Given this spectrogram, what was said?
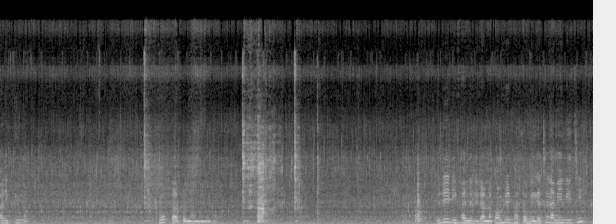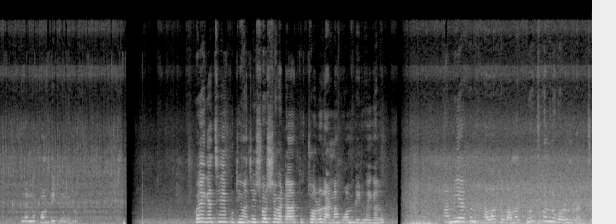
আর একটু হোক তারপর নামিয়ে নেব। রেডি ফাইনালি রান্না কমপ্লিট ভাতটা হয়ে গেছে, নামিয়ে নিয়েছি। রান্না কমপ্লিট হয়ে গেল। হয়ে গেছে পুঁটি মাছের সর্ষে বাটা। তো চলো, রান্না কমপ্লিট হয়ে গেল। আমি এখন হাওয়া খাব, আমার প্রচণ্ড গরম লাগছে।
